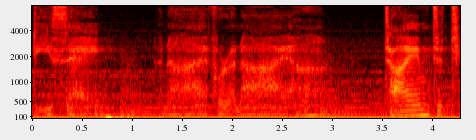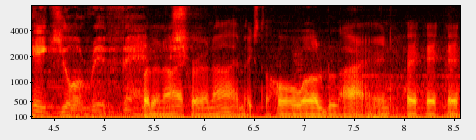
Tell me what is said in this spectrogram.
What do you say? An eye for an eye, huh? Time to take your revenge. But an eye for an eye makes the whole world blind.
